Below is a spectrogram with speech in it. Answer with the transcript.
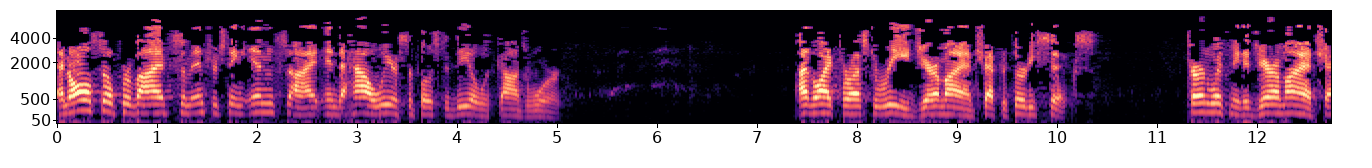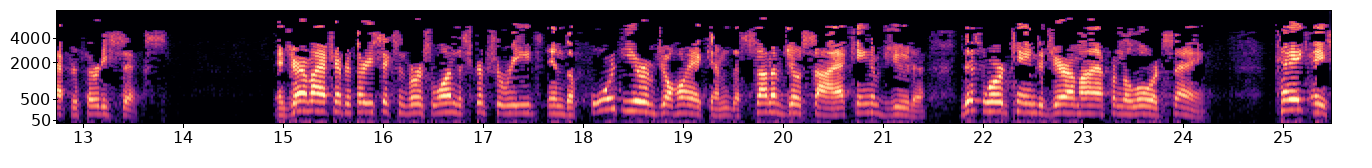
and also provides some interesting insight into how we are supposed to deal with God's Word. I'd like for us to read Jeremiah chapter 36. Turn with me to Jeremiah chapter 36. In Jeremiah chapter 36 and verse 1, the scripture reads, In the fourth year of Jehoiakim, the son of Josiah, king of Judah, this word came to Jeremiah from the Lord, saying, Take a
